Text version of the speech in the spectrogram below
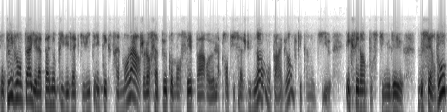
Donc l'éventail et la panoplie des activités est extrêmement large. Alors ça peut commencer par euh, l'apprentissage d'une langue, par exemple, qui est un outil euh, excellent pour stimuler le cerveau,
